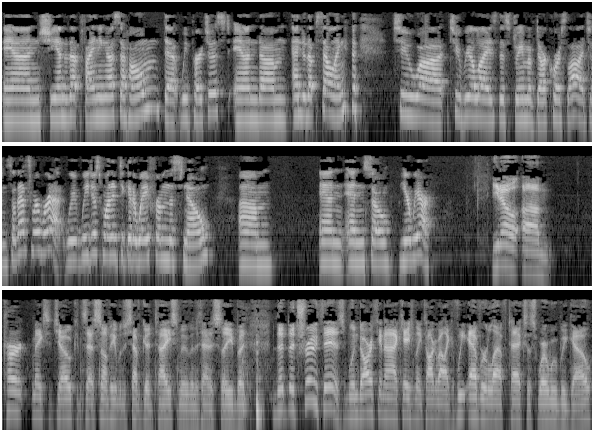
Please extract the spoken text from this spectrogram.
and she ended up finding us a home that we purchased and um, ended up selling to uh, to realize this dream of Dark Horse Lodge, and so that's where we're at. We we just wanted to get away from the snow, um, and and so here we are. You know, um, Kurt makes a joke and says some people just have good taste moving to Tennessee, but the the truth is, when Dorothy and I occasionally talk about like if we ever left Texas, where would we go?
